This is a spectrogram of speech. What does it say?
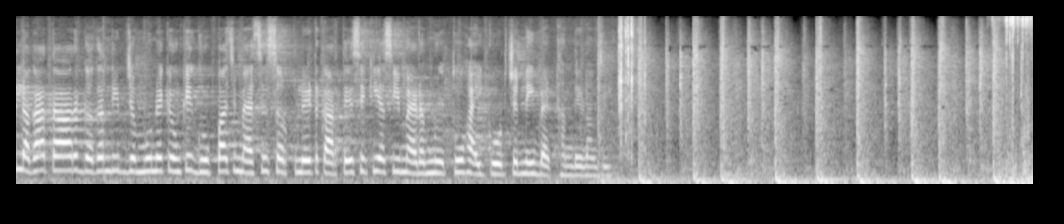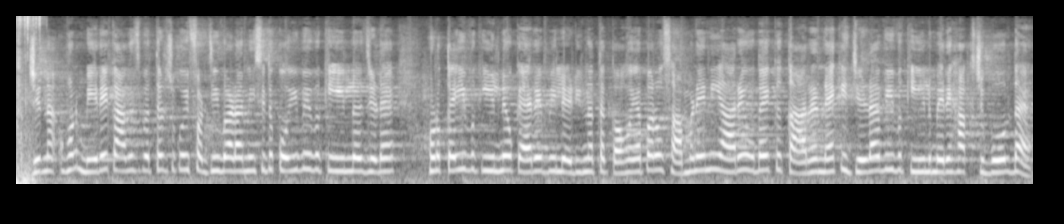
ਲਗਾਤਾਰ ਗਗਨਦੀਪ ਜੰਮੂ ਨੇ ਕਿਉਂਕਿ ਗਰੁੱਪਾਂ 'ਚ ਮੈਸੇਜ ਸਰਕੂਲੇਟ ਕਰਤੇ ਸੀ ਕਿ ਅਸੀਂ ਮੈਡਮ ਨੂੰ ਇੱਥੋਂ ਹਾਈ ਕੋਰਟ 'ਚ ਨਹੀਂ ਬੈਠਣ ਦੇਣਾ ਜੀ। ਜਿੰਨਾ ਹੁਣ ਮੇਰੇ ਕਾਗਜ਼ ਪੱਤਰ 'ਚ ਕੋਈ ਫਰਜ਼ੀਵਾੜਾ ਨਹੀਂ ਸੀ ਤਾਂ ਕੋਈ ਵੀ ਵਕੀਲ ਜਿਹੜਾ ਹੁਣ ਕਈ ਵਕੀਲ ਨੇ ਉਹ ਕਹਿ ਰਹੇ ਵੀ ਲੇਡੀ ਨਾਲ ਧੱਕਾ ਹੋਇਆ, ਪਰ ਉਹ ਸਾਹਮਣੇ ਨਹੀਂ ਆ ਰਹੇ, ਉਹਦਾ ਇੱਕ ਕਾਰਨ ਹੈ ਕਿ ਜਿਹੜਾ ਵੀ ਵਕੀਲ ਮੇਰੇ ਹੱਕ 'ਚ ਬੋਲਦਾ ਹੈ,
